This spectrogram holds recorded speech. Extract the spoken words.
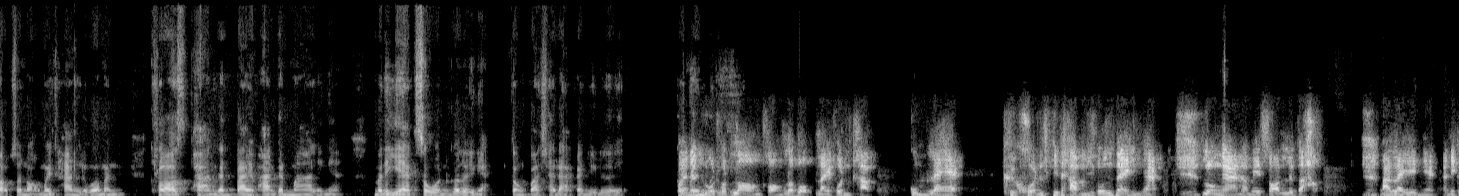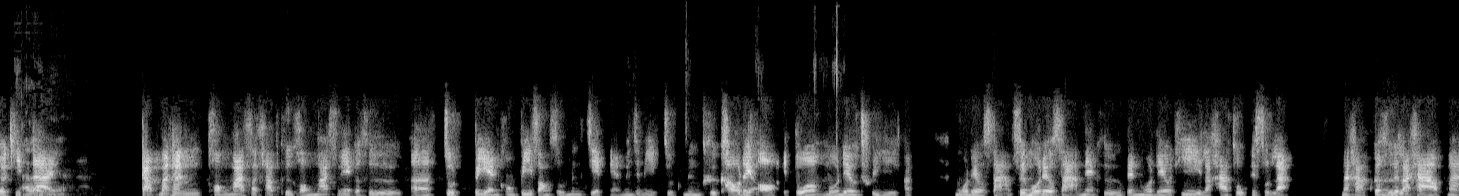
ตอบสนองไม่ทัน หรือว่ามันcross ผ่านกันไปผ่านกันมาอะไรเงี้ยไม่ได้แยกโซนก็เลยเนี่ย ต้องปาชาดากันอยู่เรื่อยเพราะนั้นหนูทดลองของระบบไร้คนขับกลุ่มแรก คือคนที่ทำยุ่งในงานโรงงานอเมซอนหรือเปล่า อะไรอย่างเงี้ย อันนี้ก็คิดได้ กลับมาทางของมัสก์ครับ คือของมัสก์เนี่ยก็คือจุดเปลี่ยนของปี 2017 เนี่ยมันจะมีอีกจุดหนึ่งคือเขาได้ออกไอตัวโมเดล3ครับโมเดล3ซึ่งโมเดล3เนี่ยคือเป็นโมเดลที่ราคาถูกที่สุดละนะครับ ก็คือราคาออกมา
